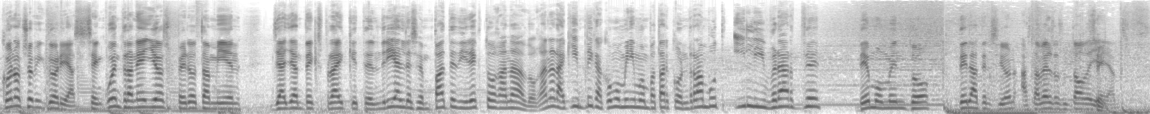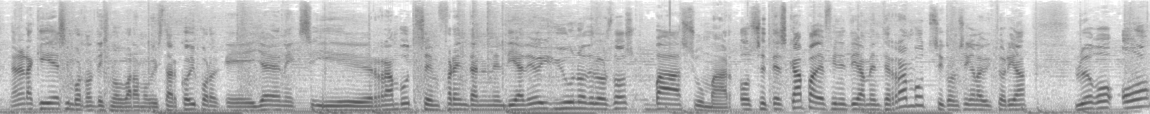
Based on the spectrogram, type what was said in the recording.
con ocho victorias, se encuentran ellos, pero también Giant X Pride, que tendría el desempate directo ganado. Ganar aquí implica como mínimo empatar con Rambut y librarte de momento de la tensión hasta ver el resultado de Sí. Giants. Ganar aquí es importantísimo para Movistar Coy porque Giannex y Rambut se enfrentan en el día de hoy y uno de los dos va a sumar. O se te escapa definitivamente Rambut si consigue la victoria luego o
